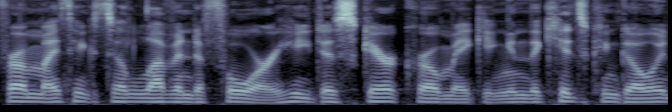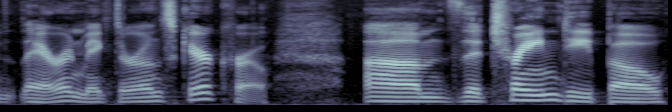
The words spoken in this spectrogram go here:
from I think it's eleven to four. He does scarecrow making, and the kids can go in there and make their own scarecrow. Um, the train depot,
